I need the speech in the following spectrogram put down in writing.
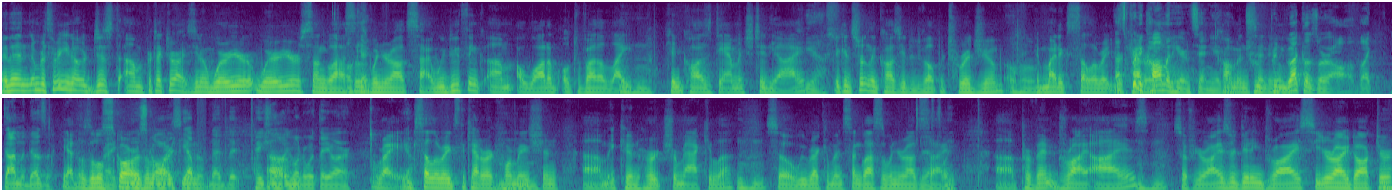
And then number three, you know, just um, protect your eyes. You know, wear your wear your sunglasses Okay. when you're outside. We do think um, a lot of ultraviolet light can cause damage to the eye. Mm-hmm. Yes. It can certainly cause you to develop a pterygium. It might accelerate That's your pretty common here in San Diego. Common True San Diego. are all, like dime a dozen. Yeah, those little right? scars the scars. Yep. That, that patients always wonder what they are. Right, Yeah. Mm-hmm. accelerates the cataract formation. Um, it can hurt your macula. So we recommend sunglasses when you're outside. Definitely. Uh, prevent dry eyes. Mm-hmm. So if your eyes are getting dry, see your eye doctor.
